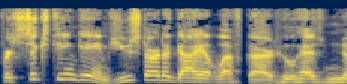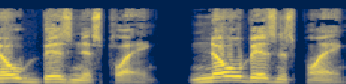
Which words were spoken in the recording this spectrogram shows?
For 16 games, you start a guy at left guard who has no business playing, no business playing.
